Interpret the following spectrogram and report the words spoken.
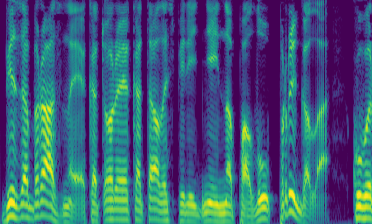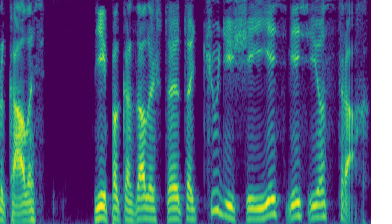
безобразное, которое каталось перед ней на полу, прыгало, кувыркалось. Ей показалось, что это чудище и есть весь ее страх,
